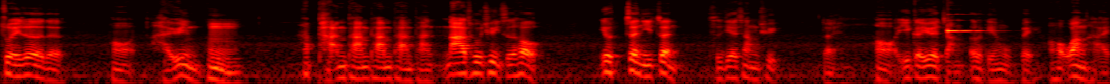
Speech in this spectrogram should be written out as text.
最热的哦海运嗯，它盘盘盘盘盘拉出去之后，又震一震，直接上去，对，哦，一个月涨二点五倍，哦，万海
